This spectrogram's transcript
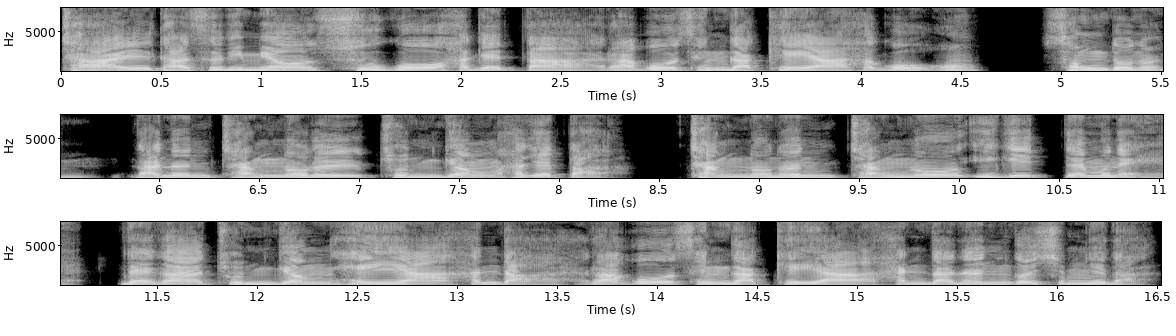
잘 다스리며 수고하겠다 라고 생각해야 하고 성도는 나는 장로를 존경하겠다. 장로는 장로이기 때문에 내가 존경해야 한다 라고 생각해야 한다는 것입니다.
